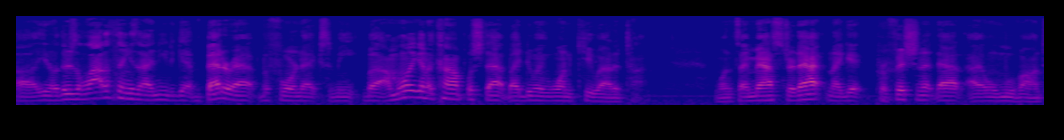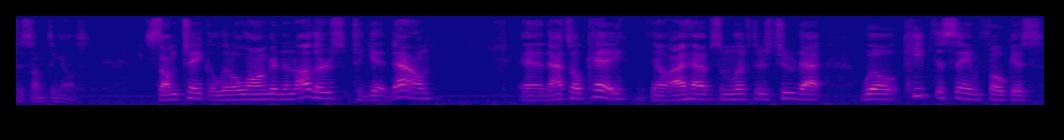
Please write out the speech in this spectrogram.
Uh, you know, there's a lot of things that I need to get better at before next meet, but I'm only going to accomplish that by doing one cue at a time. Once I master that and I get proficient at that, I will move on to something else. Some take a little longer than others to get down, and that's okay. You know, I have some lifters too that will keep the same focus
